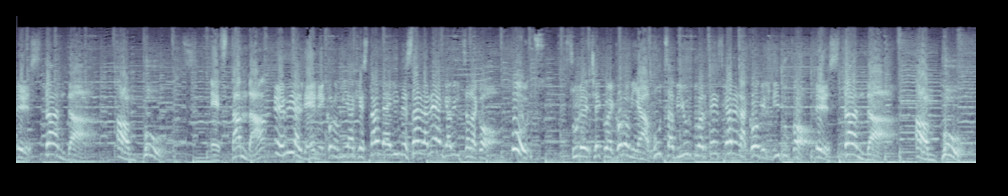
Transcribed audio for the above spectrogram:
Estanda, ampuz. Estanda? Herrialdeen ekonomiak estanda egin dezan lanean gabiltzalako. Putz! Zure etxeko ekonomia putza bihurtu arte ez geldituko. Estanda, ampuz.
